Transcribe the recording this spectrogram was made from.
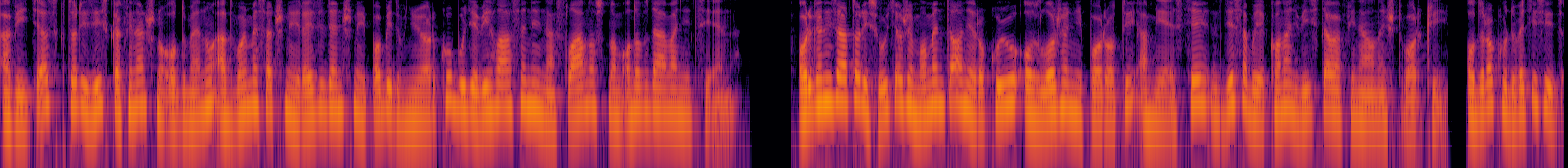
a víťaz, ktorý získa finančnú odmenu a dvojmesačný rezidenčný pobyt v New Yorku bude vyhlásený na slávnostnom odovzdávaní cien. Organizátori súťaže momentálne rokujú o zložení poroty a mieste, kde sa bude konať výstava finálnej štvorky. Od roku 2018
